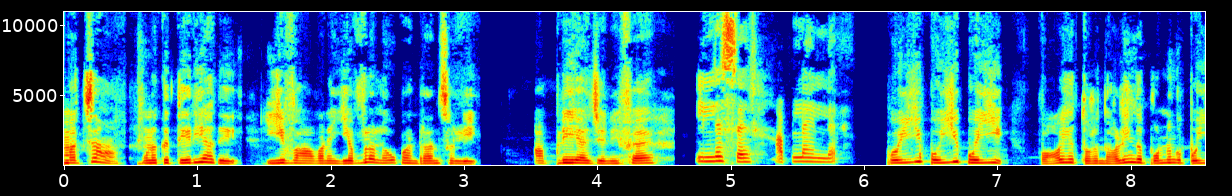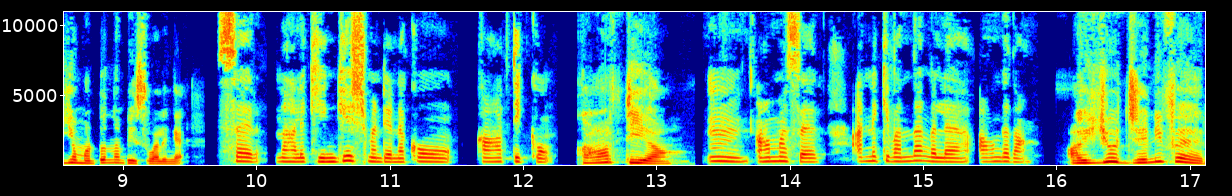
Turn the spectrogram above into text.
மச்சான் உனக்கு தெரியாது இவ அவனை எவ்வளவு லவ் பண்றான்னு சொல்லி. அப்படியா ஜெனிஃபர்? இல்ல சார் அப்படிலாம் இல்ல. பொய் பொய் பொய். வாயை திறந்தாலும் இந்த பொண்ணுங்க பொய்ய மட்டும் தான் பேசுவாளுங்க. சார் நாளைக்கு என்கேஜ்மெண்ட் எனக்கும் கார்த்திக்கும். கார்த்தியா? ம் ஆமா சார் அன்னைக்கு வந்தாங்கல்ல அவங்க தான் ஐயோ ஜெனிஃபர்!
